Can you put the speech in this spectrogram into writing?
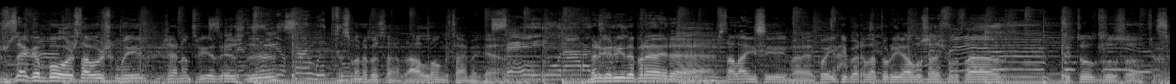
José Gamboa está hoje comigo, já não te via desde a semana passada, há long time ago. Margarida Pereira está lá em cima, com a equipa relatorial do Chás Furtado e todos os outros.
